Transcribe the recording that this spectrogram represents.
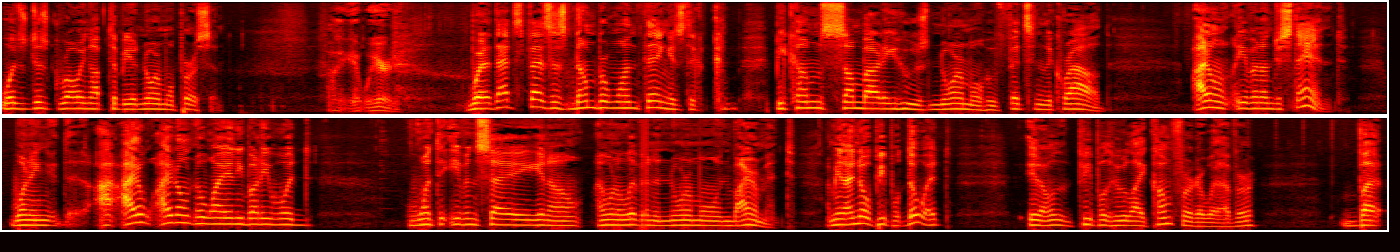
was just growing up to be a normal person. Fuck, it get weird. Where that's Fez's number one thing is to become somebody who's normal, who fits in the crowd. I don't even understand wanting. I, I don't. I don't know why anybody would want to even say, you know, I want to live in a normal environment. I mean, I know people do it. You know, people who like comfort or whatever, but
